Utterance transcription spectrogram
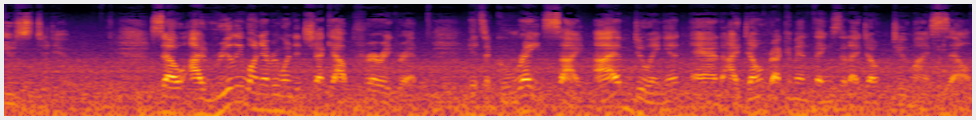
used to do. So I really want everyone to check out Prairie Grit. It's a great site. I'm doing it, and I don't recommend things that I don't do myself.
